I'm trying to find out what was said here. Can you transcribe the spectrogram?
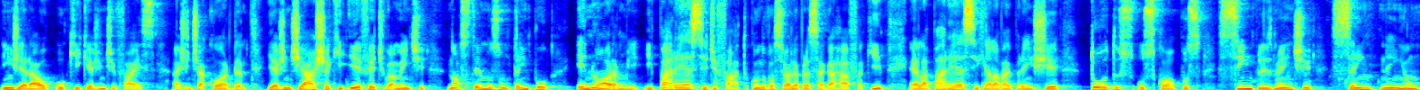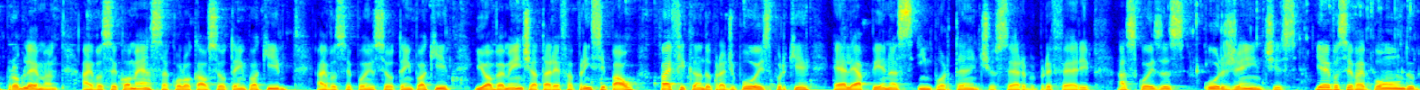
Em geral, o que, que a gente faz? A gente acorda e a gente acha que efetivamente nós temos um tempo enorme e parece de fato. Quando você olha para essa garrafa aqui, ela parece que ela vai preencher todos os copos simplesmente sem nenhum problema. Aí você começa a colocar o seu tempo aqui, aí você põe o seu tempo aqui e obviamente a tarefa principal vai ficando para depois porque ela é apenas importante. O cérebro prefere as coisas urgentes. E aí você vai pondo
